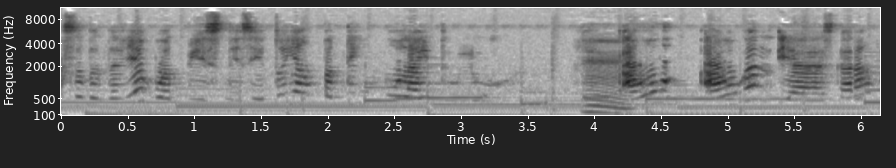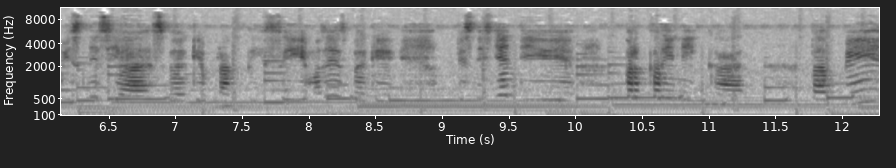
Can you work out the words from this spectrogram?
Sebenarnya buat bisnis itu yang penting mulai dulu. Hmm. aku aku kan ya sekarang bisnis ya sebagai praktisi maksudnya sebagai bisnisnya di perklinikan tapi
